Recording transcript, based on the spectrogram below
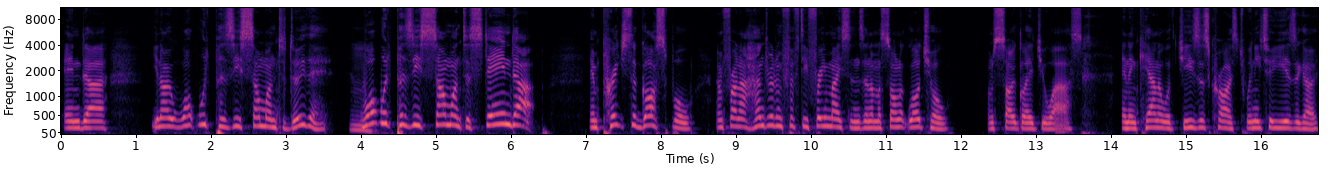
And, uh, you know, what would possess someone to do that? What would possess someone to stand up and preach the gospel in front of 150 Freemasons in a Masonic lodge hall? I'm so glad you asked. An encounter with Jesus Christ 22 years ago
